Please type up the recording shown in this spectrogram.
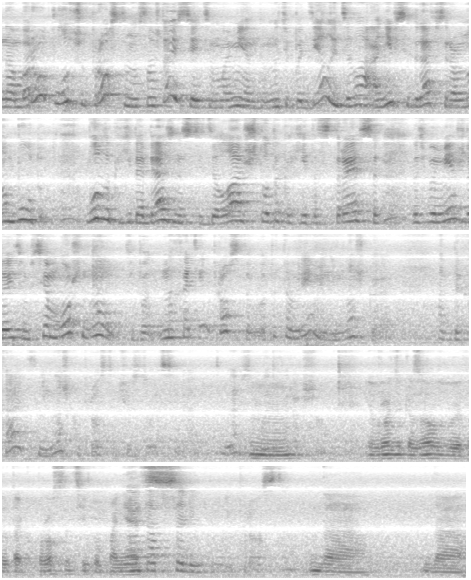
наоборот, лучше просто наслаждайся этим моментом. Ну типа делай дела, они всегда все равно будут. Будут какие-то обязанности, дела, что-то, какие-то стрессы. Но типа между этим всем можно, ну, типа, находить просто вот это время немножко отдыхать, немножко просто чувствовать себя. Тогда все будет Мгм. хорошо. И вроде, казалось бы, это так просто, типа, понять... это абсолютно. Да, да.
